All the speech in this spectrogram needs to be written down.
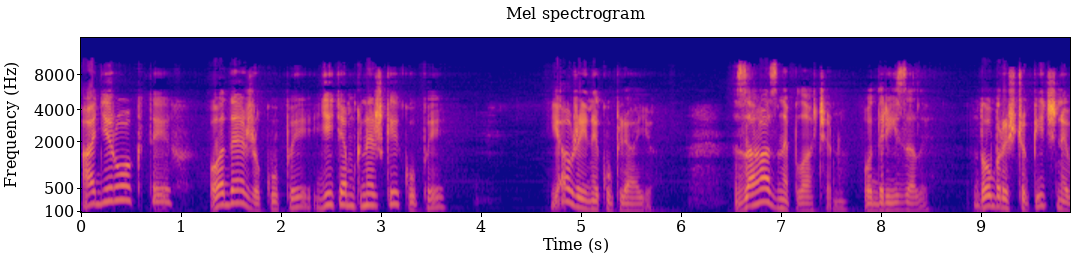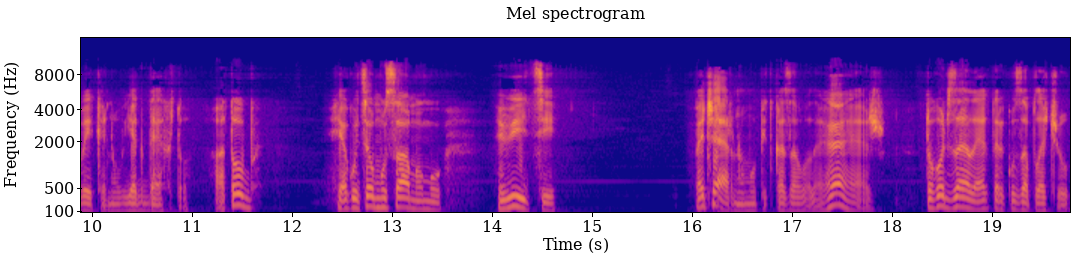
А дірок тих, одежу купи, дітям книжки купи. Я вже й не купляю. За газ не плачено, одрізали. Добре, що піч не викинув, як дехто. А то б, як у цьому самому віці. Печерному, підказав Олег. Ге ж, то хоч за електрику заплачу.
